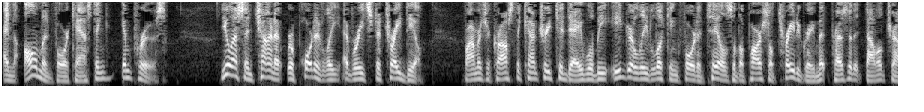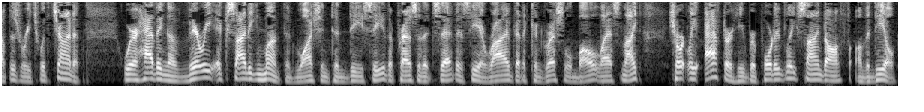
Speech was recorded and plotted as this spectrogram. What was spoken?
and almond forecasting improves. U.S. and China reportedly have reached a trade deal. Farmers across the country today will be eagerly looking for details of the partial trade agreement President Donald Trump has reached with China. We're having a very exciting month in Washington DC, the president said as he arrived at a congressional ball last night shortly after he reportedly signed off on the deal.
